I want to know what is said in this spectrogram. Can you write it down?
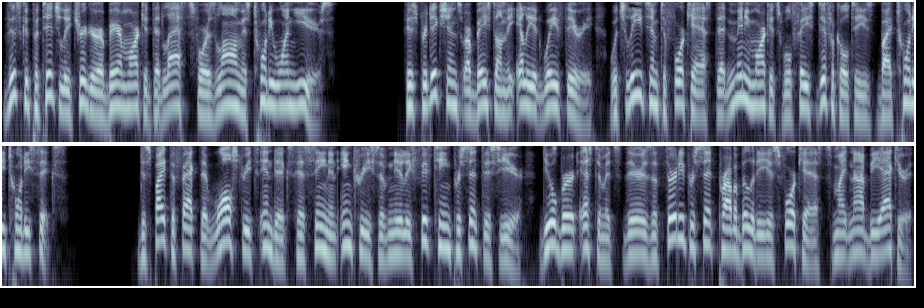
This could potentially trigger a bear market that lasts for as long as 21 years. His predictions are based on the Elliott wave theory, which leads him to forecast that many markets will face difficulties by 2026. Despite the fact that Wall Street's index has seen an increase of nearly 15% this year, Gilburt estimates there is a 30% probability his forecasts might not be accurate.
